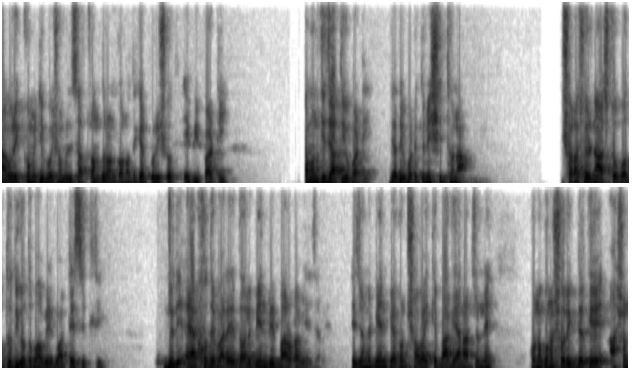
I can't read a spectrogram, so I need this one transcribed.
নাগরিক কমিটি, বৈষম্যবিরোধী ছাত্র আন্দোলন, গণ অধিকার পরিষদ এবি পার্টি এমনকি জাতীয় পার্টি। জাতীয় পার্টি তো নিষিদ্ধ না। সরাসরি না আসলেও পদ্ধতিগতভাবে বা টেসিটলি যদি এক হতে পারে, তাহলে বিএনপির বারোটা বেড়ে যাবে। এই জন্য বিএনপি এখন সবাইকে বাগে আনার জন্য কোনো কোনো শরিকদেরকে আসন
